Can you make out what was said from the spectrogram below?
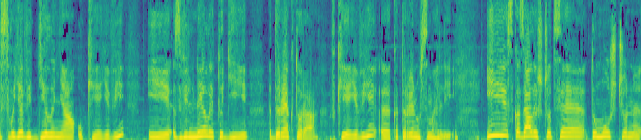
своє відділення у Києві і звільнили тоді директора в Києві е, Катерину Смаглі. І сказали, що це тому, що е,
